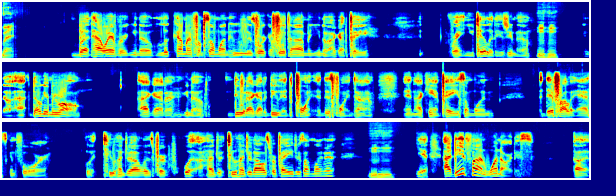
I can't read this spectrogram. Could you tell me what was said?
right. But however, you know, look coming from someone who is working full time, and you know, I got to pay rent and utilities. You know, hmm You know, I, don't get me wrong. I gotta, you know, do what I gotta do at the point at this point in time, and I can't pay someone. They're probably asking for what two hundred dollars per what a hundred two hundred dollars per page or something like that. Mm-hmm. Yeah, I did find one artist, uh,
